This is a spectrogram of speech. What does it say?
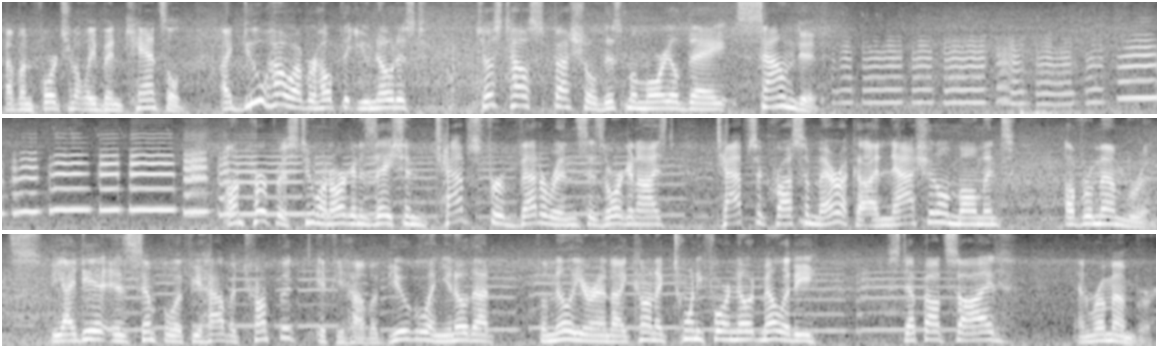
have unfortunately been canceled. I do, however, hope that you noticed just how special this Memorial Day sounded. On purpose, too, an organization, Taps for Veterans, has organized Taps Across America, a national moment of remembrance. The idea is simple. If you have a trumpet, if you have a bugle, and you know that familiar and iconic 24-note melody, step outside and remember.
